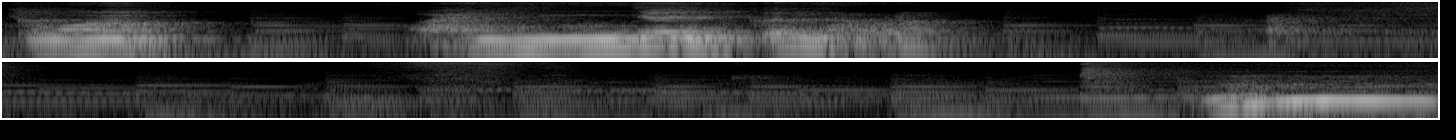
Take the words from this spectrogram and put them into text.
그러면 완전히 끝나버려. 음.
